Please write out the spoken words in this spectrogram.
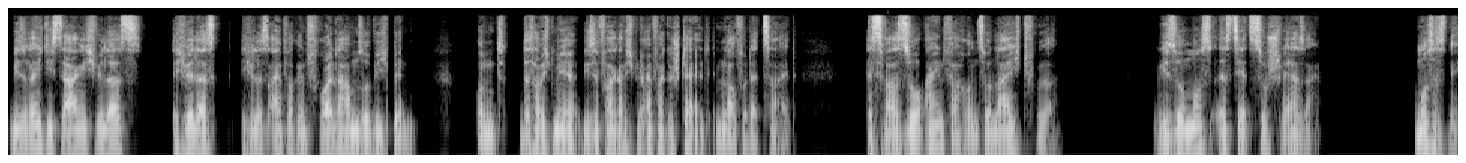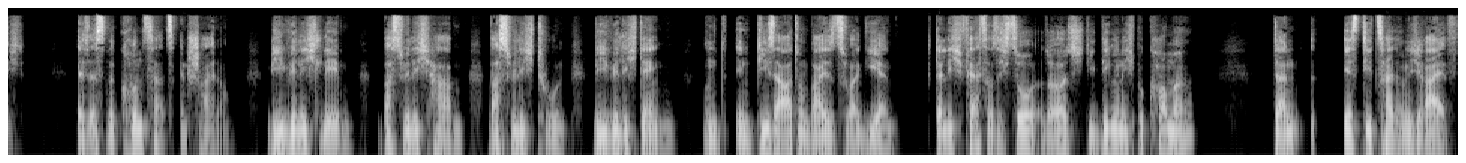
wieso kann ich nicht sagen, ich will das, ich will das, ich will das einfach in Freude haben, so wie ich bin? Und das habe ich mir, diese Frage habe ich mir einfach gestellt im Laufe der Zeit. Es war so einfach und so leicht früher. Wieso muss es jetzt so schwer sein? Muss es nicht. Es ist eine Grundsatzentscheidung. Wie will ich leben? Was will ich haben? Was will ich tun? Wie will ich denken? Und in dieser Art und Weise zu agieren. Stelle ich fest, dass ich so, dass ich die Dinge nicht bekomme, dann ist die Zeit noch nicht reif,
